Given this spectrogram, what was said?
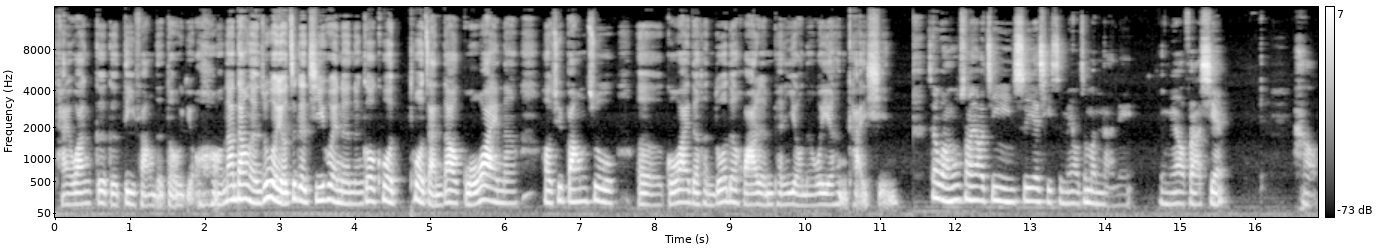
台湾各个地方的都有。那当然，如果有这个机会呢，能够扩拓展到国外呢，好去帮助呃国外的很多的华人朋友呢，我也很开心。在网络上要经营事业，其实没有这么难诶，有没有发现？好，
